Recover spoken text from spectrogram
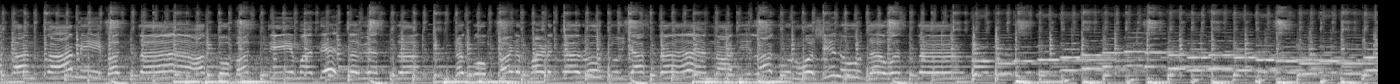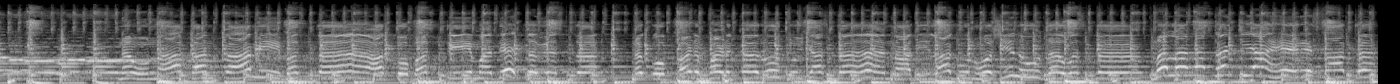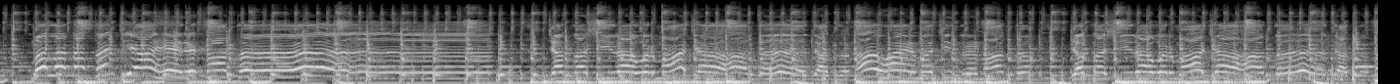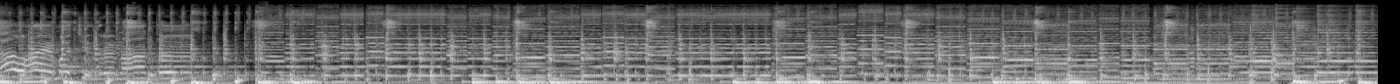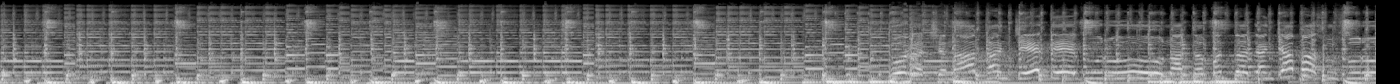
नवनाथांचा मी भक्त. असतो भक्तीमध्ये त्याचं नाव आहे मचिंद्रनाथ ज्याचा शिरा येते गुरु. नाथ पंत त्यांच्यापासून सुरू.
